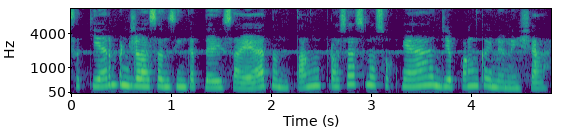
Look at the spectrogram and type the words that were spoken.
Sekian penjelasan singkat dari saya tentang proses masuknya Jepang ke Indonesia.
